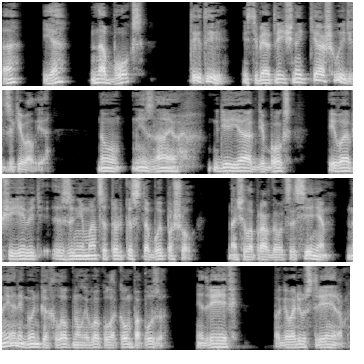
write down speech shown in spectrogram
«А? Я? На бокс? Ты-ты, из тебя отличный тяж выйдет», — закивал я. «Ну, не знаю, где я, где бокс. И вообще, я ведь заниматься только с тобой пошел». Начал оправдываться Сеня, но я легонько хлопнул его кулаком по пузу. «Не дрейфь, поговорю с тренером».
